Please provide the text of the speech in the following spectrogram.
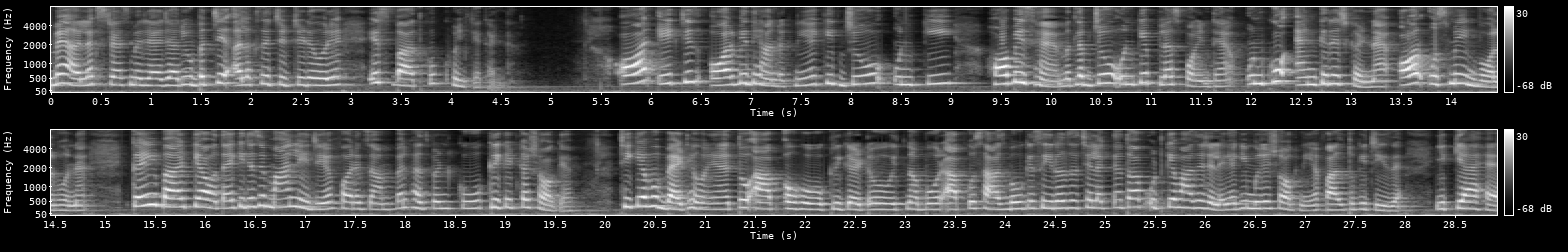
मैं अलग स्ट्रेस में रह जा रही हूँ, बच्चे अलग से चिड़चिड़े हो रहे हैं, इस बात को खुल के करना। और एक चीज़ और भी ध्यान रखनी है कि जो उनकी हॉबीज़ हैं मतलब जो उनके प्लस पॉइंट हैं, उनको एनकरेज करना है और उसमें इन्वॉल्व होना है। कई बार क्या होता है कि जैसे मान लीजिए फॉर एग्जांपल हस्बैंड को क्रिकेट का शौक है। ठीक है, वो बैठे हुए हैं तो आप, ओहो क्रिकेट हो इतना बोर आपको सास बहू के सीरियल्स अच्छे लगते हैं तो आप उठ के वहाँ से चले गए कि मुझे शौक नहीं है, फालतू की चीज़ है, ये क्या है?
